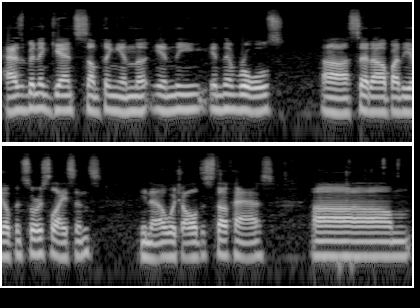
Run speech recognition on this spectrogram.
has been against something in the in the in the rules uh, set out by the open source license, you know, which all this stuff has. Um,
